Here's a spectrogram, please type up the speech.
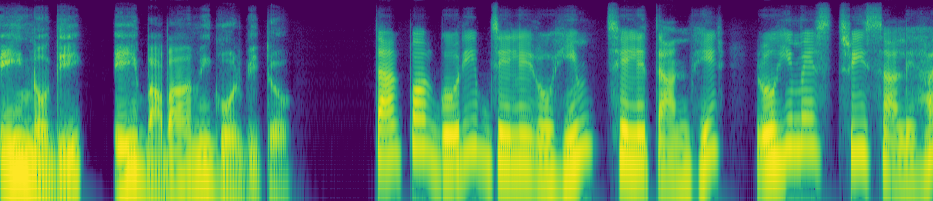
এই নদী এই বাবা আমি গর্বিত। তারপর গরিব জেলে রহিম ছেলে তানভীর রহিমের স্ত্রী সালেহা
